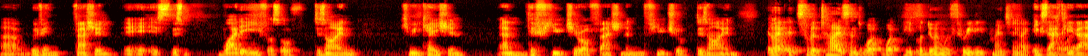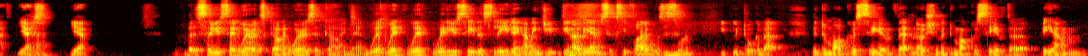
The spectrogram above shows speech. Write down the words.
uh, within fashion. It's this wider ethos of design, communication, and the future of fashion and the future of design. Like it sort of ties into what what people are doing with 3D printing. Like exactly that. Yes. Yeah. yeah. But so you say where it's going. Where is it going then? Where where where, where do you see this leading? I mean, you, you know, the M65 was mm-hmm. sort of you talk about the democracy of that notion, the democracy of the, the um,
